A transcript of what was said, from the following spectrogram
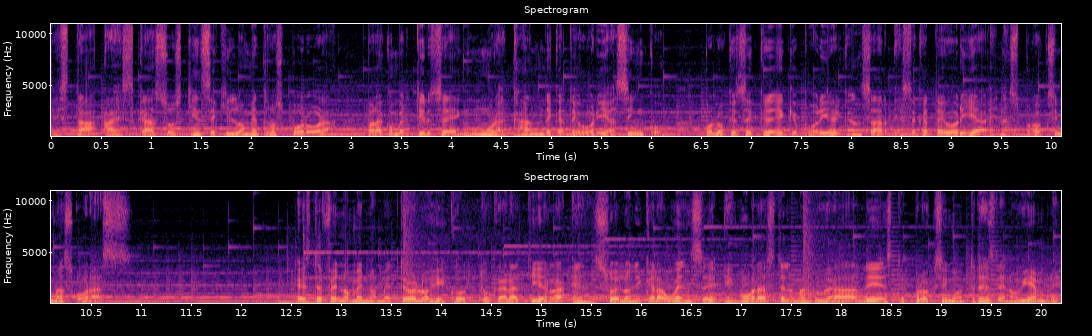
Está a escasos 15 km por hora para convertirse en un huracán de categoría 5 por lo que se cree que podría alcanzar esa categoría en las próximas horas. Este fenómeno meteorológico tocará tierra en suelo nicaragüense en horas de la madrugada de este próximo 3 de noviembre.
